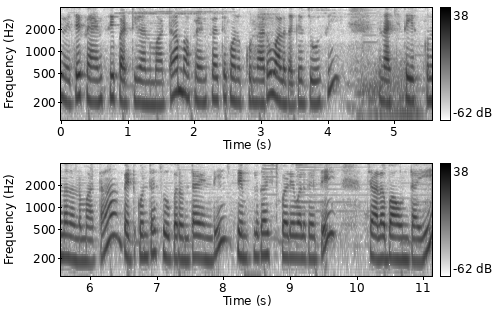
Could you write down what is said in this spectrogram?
ఇవైతే ఫ్యాన్సీ పట్టీలు అనమాట మా ఫ్రెండ్స్ అయితే కొనుక్కున్నారు వాళ్ళ దగ్గర చూసి నచ్చి తీసుకున్నాను అనమాట పెట్టుకుంటే సూపర్ ఉంటాయండి. సింపుల్గా ఇష్టపడే వాళ్ళకైతే చాలా బాగుంటాయి.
